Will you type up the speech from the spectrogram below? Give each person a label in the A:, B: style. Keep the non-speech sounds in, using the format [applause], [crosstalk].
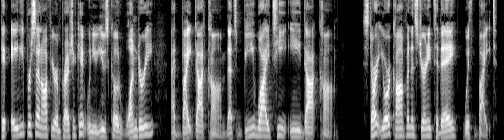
A: Get 80% off your impression kit when you use code WONDERY at Byte.com. That's B-Y-T-E dot com. Start your confidence journey today with Byte.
